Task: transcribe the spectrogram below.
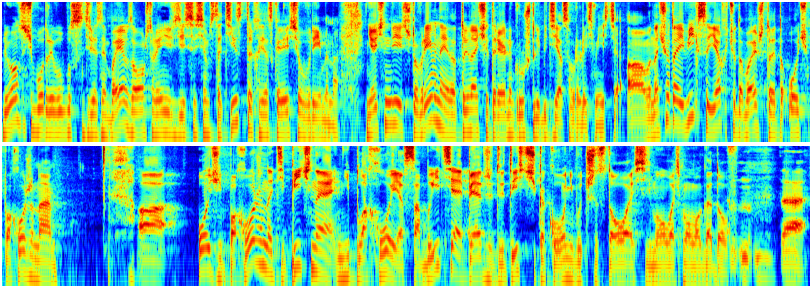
В любом случае, бодрый выпуск с интересным боем, за что линии здесь совсем статисты, хотя, скорее всего, временно. Я очень надеюсь, что временно, это, то иначе это реально груши для битья собрались вместе. А, насчет Айвикса я хочу добавить, что это очень похоже на... А, очень похоже на типичное неплохое событие, опять же, 2000 какого-нибудь 6, 7, 8 годов. Да.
